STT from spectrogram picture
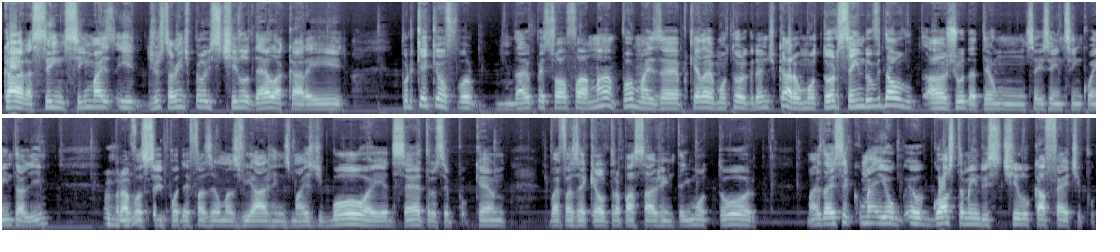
Cara, sim, sim, mas e justamente pelo estilo dela, cara, e por que que eu for... Daí o pessoal fala, pô, mas é porque ela é motor grande. Cara, o motor sem dúvida ajuda a ter um 650 ali uhum. para você poder fazer umas viagens mais de boa e etc. Você quer, vai fazer aquela ultrapassagem, tem motor. Mas daí você come... eu, eu gosto também do estilo café, tipo.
